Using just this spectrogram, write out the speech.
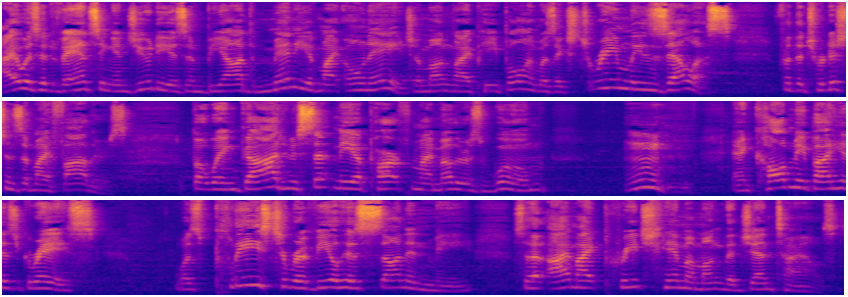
I was advancing in Judaism beyond many of my own age among my people and was extremely zealous for the traditions of my fathers. But when God, who set me apart from my mother's womb, mm, and called me by his grace, was pleased to reveal his Son in me, so that I might preach him among the Gentiles,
